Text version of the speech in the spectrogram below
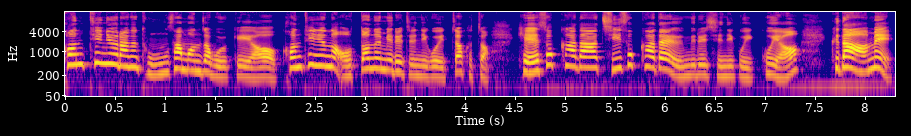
continue라는 동사 먼저 볼게요. continue는 어떤 의미를 지니고 있죠? 그쵸? 계속하다, 지속하다의 의미를 지니고 있고요. 그 다음에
